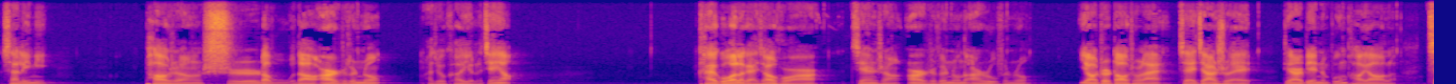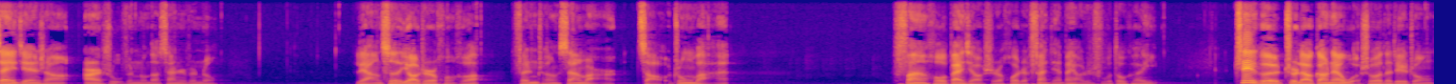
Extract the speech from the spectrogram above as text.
三厘米。泡上十到五到二十分钟，啊就可以了。煎药，开锅了，改小火，煎上二十分钟到二十五分钟，药汁倒出来，再加水。第二遍就不用泡药了，再煎上二十五分钟到三十分钟。两次药汁混合，分成三碗，早中晚。饭后半小时或者饭前半小时服都可以。这个治疗刚才我说的这种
